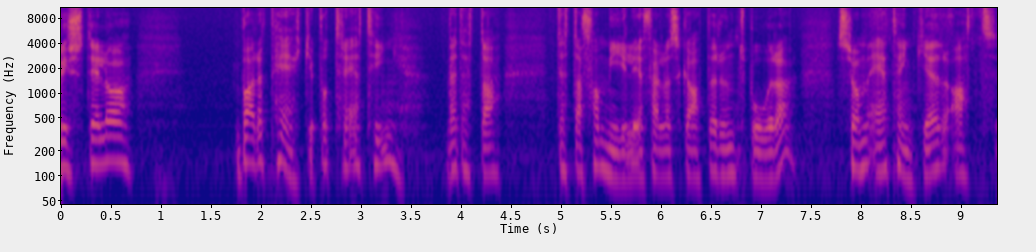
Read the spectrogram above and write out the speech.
lyst til å bare peke på tre ting ved dette, dette familiefellesskapet rundt bordet som jeg tenker at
